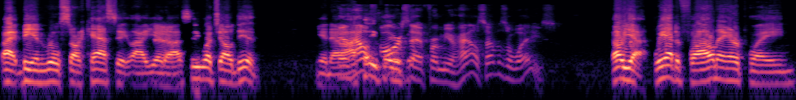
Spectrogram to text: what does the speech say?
by being real sarcastic, like, you yeah. know, I see what y'all did. You know, and how far is that from your house? That was a ways. Oh, yeah. We had to fly on an airplane,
